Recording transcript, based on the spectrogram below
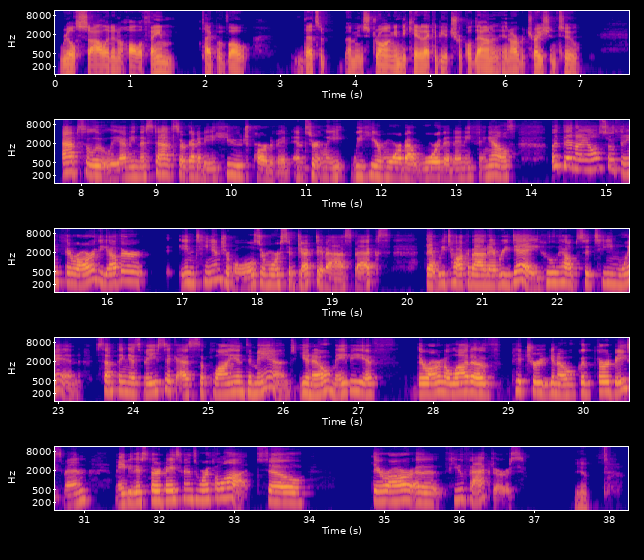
real solid in a Hall of Fame type of vote, that's a, I mean, strong indicator that could be a trickle down in, in arbitration too. Absolutely. I mean, the stats are going to be a huge part of it. And certainly we hear more about war than anything else. But then I also think there are the other intangibles or more subjective aspects that we talk about every day. Who helps a team win? Something as basic as supply and demand. You know, maybe if there aren't a lot of pitcher, you know, good third baseman, maybe this third baseman's worth a lot. So there are a few factors. Yeah.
